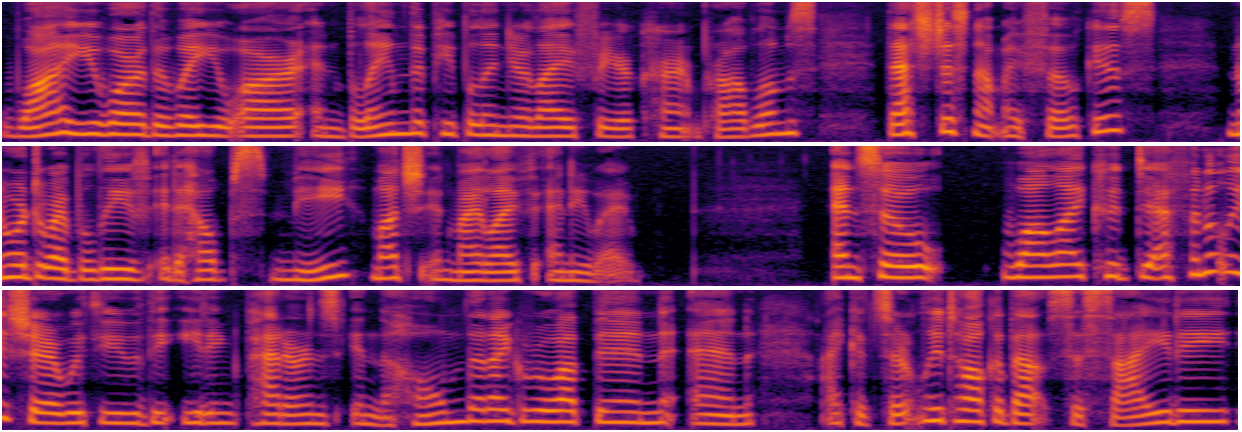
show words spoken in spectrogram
why you are the way you are and blame the people in your life for your current problems. That's just not my focus, nor do I believe it helps me much in my life anyway. And so, while I could definitely share with you the eating patterns in the home that I grew up in, and I could certainly talk about society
